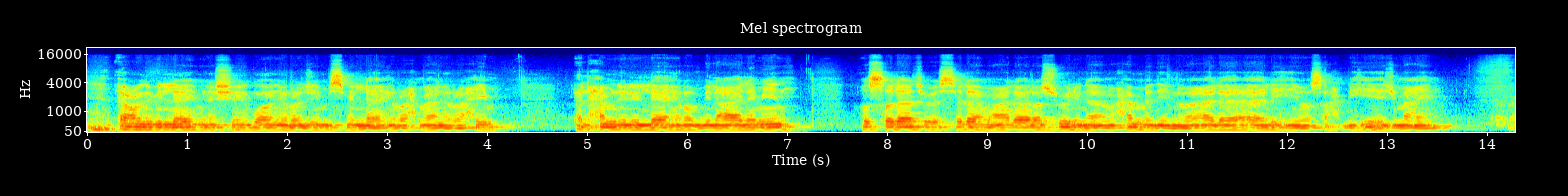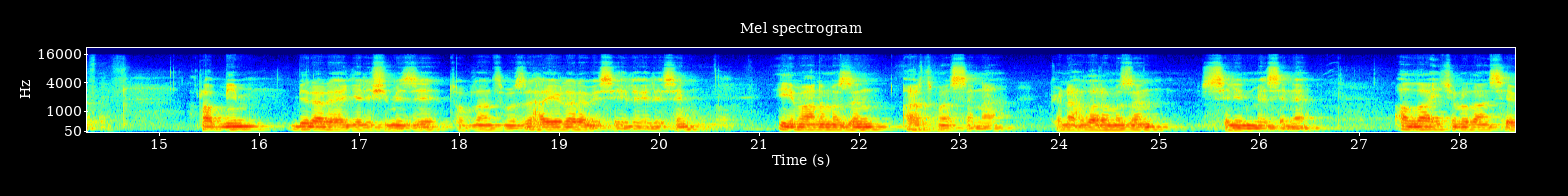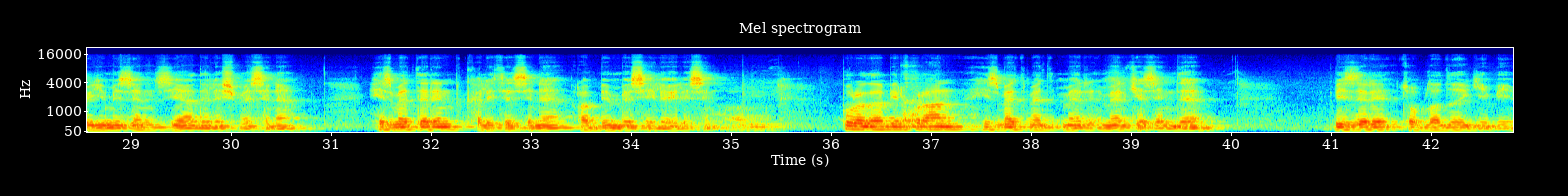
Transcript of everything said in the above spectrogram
Euzu billahi mineşşeytanirracim. Bismillahirrahmanirrahim. Elhamdülillahi rabbil alamin. Ve salatu vesselamu ala rasulina Muhammedin ve ala alihi ve sahbihi ecmaîn. Rabbim bir araya gelişimizi, toplantımızı hayırlara vesile eylesin. İmanımızın artmasına, günahlarımızın silinmesine, Allah için olan sevgimizin ziyadeleşmesine, hizmetlerin kalitesine Rabbim vesile eylesin. Burada bir Kur'an hizmet mer- merkezinde bizleri topladığı gibi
